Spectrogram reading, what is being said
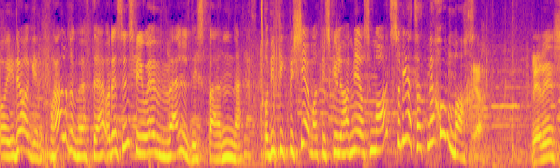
og i dag er det foreldremøte, og det syns vi jo er veldig spennende. Og vi fikk beskjed om at vi skulle ha med oss mat, så vi har tatt med hummer. Ja. Ladies,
